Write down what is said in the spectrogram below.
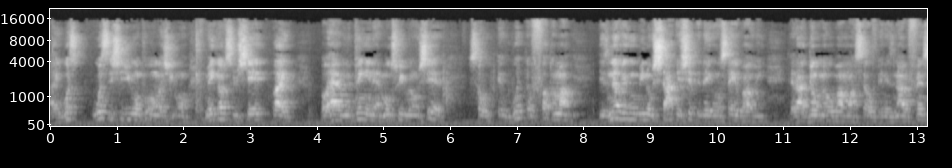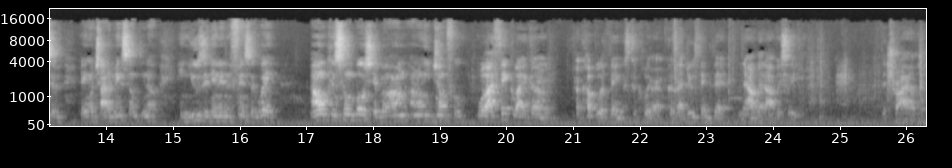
Like, what's what's the shit you gonna put on? unless you gonna make up some shit like or have an opinion that most people don't share? So, what the fuck am I? There's never gonna be no shocking shit that they gonna say about me that I don't know about myself and it's not offensive. they're gonna try to make something up and use it in an offensive way. I don't consume bullshit, bro. I don't, I don't eat junk food. Well, I think like um, a couple of things to clear up because I do think that now that obviously the trial and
